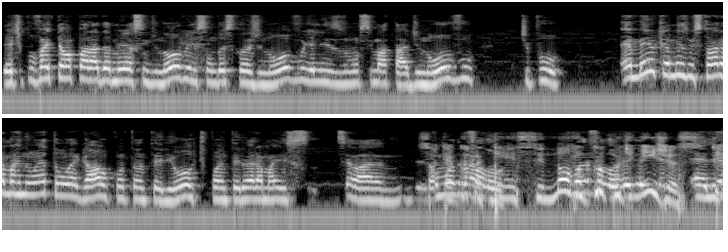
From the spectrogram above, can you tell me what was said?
E aí, tipo, vai ter uma parada meio assim de novo, eles são dois clãs de novo, e eles vão se matar de novo. Tipo, é meio que a mesma história, mas não é tão legal quanto a anterior. Tipo, a anterior era mais, sei lá, Só que o André agora falou. tem esse novo ele grupo falou, de ele- ninjas é, ele que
